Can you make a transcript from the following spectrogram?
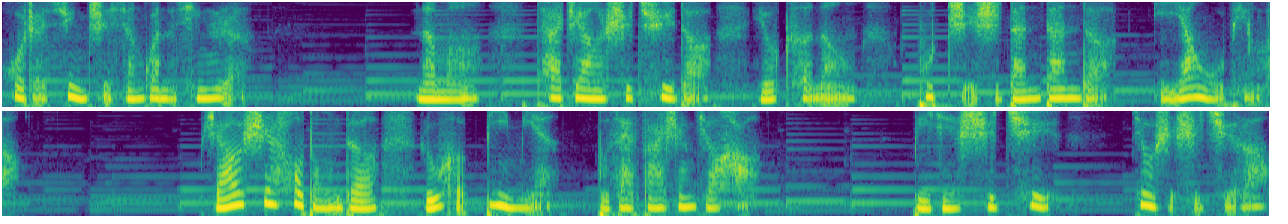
或者训斥相关的亲人，那么他这样失去的有可能。”不只是单单的一样物品了，只要事后懂得如何避免不再发生就好。毕竟失去就是失去了，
